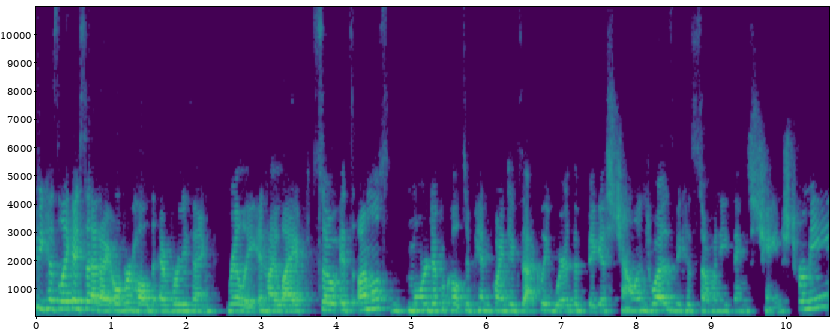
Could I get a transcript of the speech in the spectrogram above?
because like i said i overhauled everything really in my life so it's almost more difficult to pinpoint exactly where the biggest challenge was because so many things changed for me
